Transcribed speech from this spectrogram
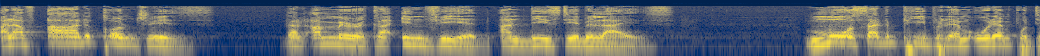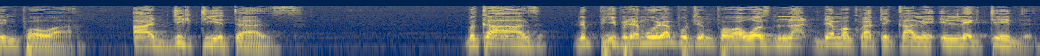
And of all the countries that America invade and destabilize, most of the people them who them put in power are dictators. Because the people them who them put in power was not democratically elected.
